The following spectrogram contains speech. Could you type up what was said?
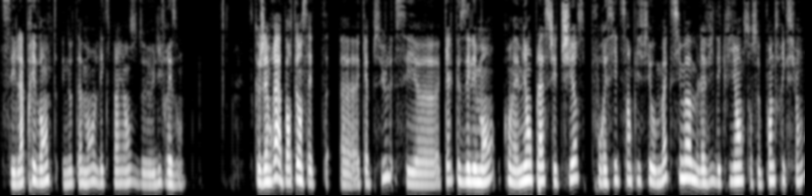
C'est l'après-vente et notamment l'expérience de livraison. Ce que j'aimerais apporter dans cette euh, capsule, c'est euh, quelques éléments qu'on a mis en place chez Cheers pour essayer de simplifier au maximum la vie des clients sur ce point de friction,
